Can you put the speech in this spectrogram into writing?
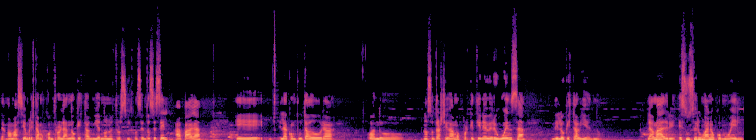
Las mamás siempre estamos controlando qué están viendo nuestros hijos. Entonces él apaga eh, la computadora cuando nosotras llegamos porque tiene vergüenza de lo que está viendo. La madre es un ser humano como él.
